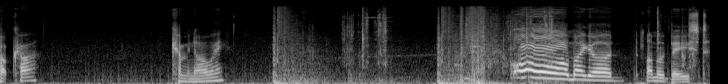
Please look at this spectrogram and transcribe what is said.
Cop car. Coming our way. Oh my god, I'm a beast.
